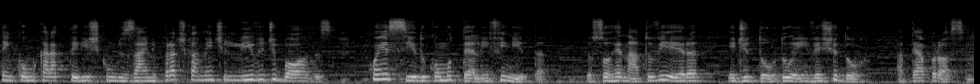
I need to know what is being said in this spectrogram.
tem como característica um design praticamente livre de bordas, conhecido como tela infinita. Eu sou Renato Vieira, editor do E Investidor. Até a próxima.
